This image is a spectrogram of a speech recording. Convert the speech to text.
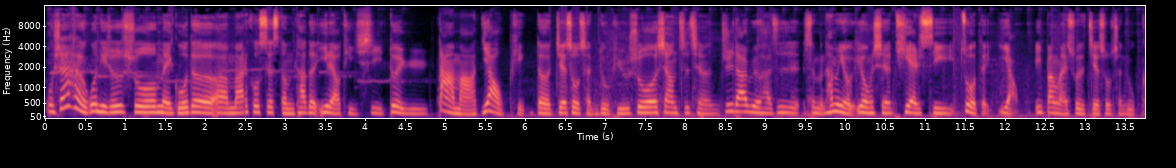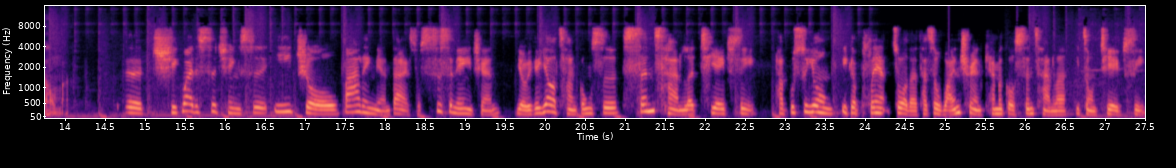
我现在还有问题，就是说美国的呃、uh, medical system 它的医疗体系对于大麻药品的接受程度，比如说像之前 GW 还是什么，他们有用一些 THC 做的药，一般来说的接受程度高吗？呃奇怪的事情是，一九八零年代，说四十年以前，有一个药厂公司生产了 THC，它不是用一个 plant 做的，它是完全 chemical 生产了一种 THC。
